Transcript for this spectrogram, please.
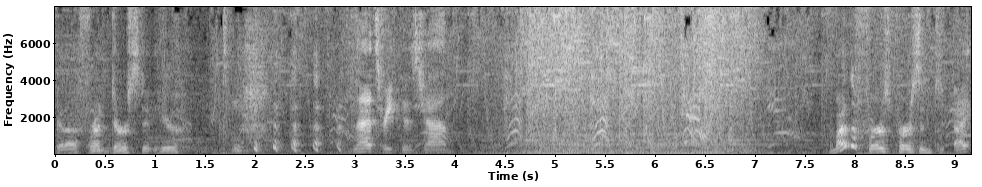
Gonna Fred Durst it here. That's Riku's job. Am I the first person? To, I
